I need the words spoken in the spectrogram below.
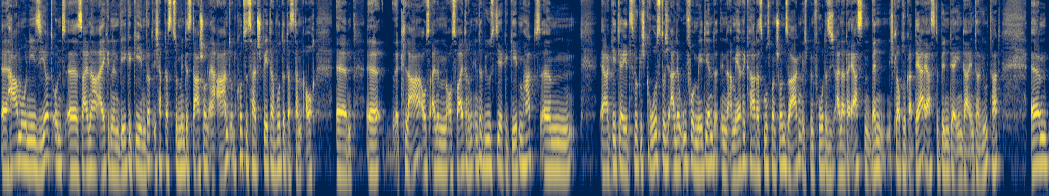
äh, harmonisiert und äh, seiner eigenen Wege gehen wird. Ich habe das zumindest da schon erahnt und kurze Zeit später wurde das dann auch ähm, äh, klar aus einem aus weiteren Interviews, die er gegeben hat. Ähm, er geht ja jetzt wirklich groß durch alle UFO-Medien in Amerika, das muss man schon sagen. Ich bin froh, dass ich einer der ersten, wenn ich glaube sogar der erste bin, der ihn da interviewt hat. Ähm,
